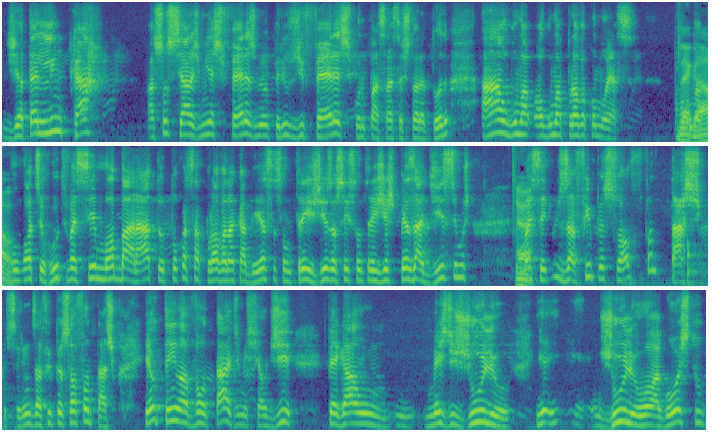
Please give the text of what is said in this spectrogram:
de até linkar associar as minhas férias, o meu período de férias, quando passar essa história toda, a alguma, alguma prova como essa. Legal. o Watch Root vai ser mó barato. Eu tô com essa prova na cabeça. São três dias, eu sei que são três dias pesadíssimos. É. Mas seria um desafio pessoal fantástico. Seria um desafio pessoal fantástico. Eu tenho a vontade, Michel, de pegar um, um mês de julho, e, julho ou agosto,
